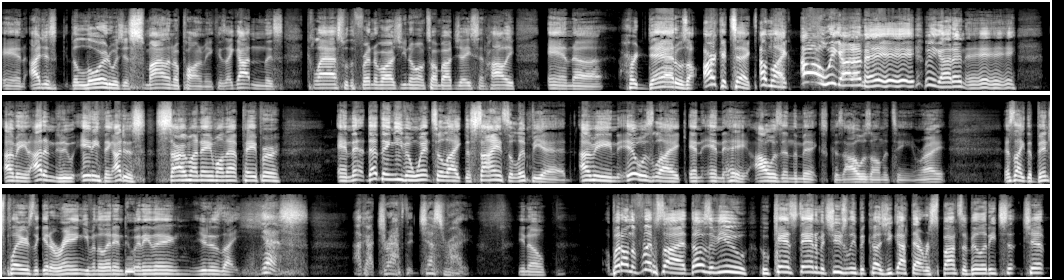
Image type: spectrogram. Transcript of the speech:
and I just the Lord was just smiling upon me because I got in this class with a friend of ours. You know who I'm talking about, Jason Holly, and uh, her dad was an architect. I'm like, oh, we got an A, we got an A. I mean, I didn't do anything. I just signed my name on that paper. And that, that thing even went to like the science Olympiad. I mean, it was like, and and hey, I was in the mix because I was on the team, right? It's like the bench players that get a ring even though they didn't do anything. You're just like, yes, I got drafted just right. You know, but on the flip side, those of you who can't stand them, it's usually because you got that responsibility chip.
